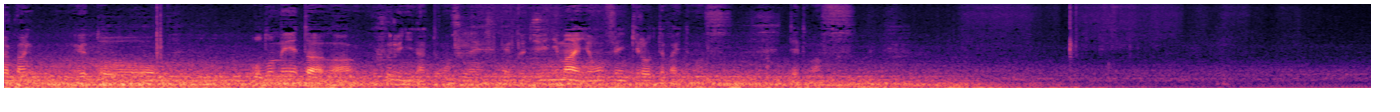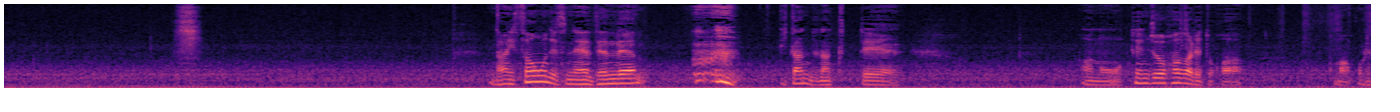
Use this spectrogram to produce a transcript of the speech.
車間、えっ、と、オドメーターがフルになってますね。えっ、と、12万4000キロって書いてます。出てます。内装もですね、全然 傷んでなくて、あの、天井剥がれとか、まあ、これ、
